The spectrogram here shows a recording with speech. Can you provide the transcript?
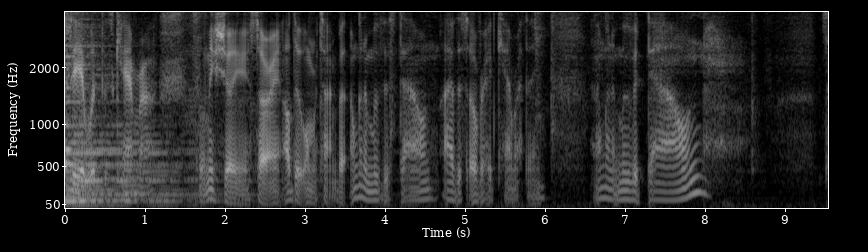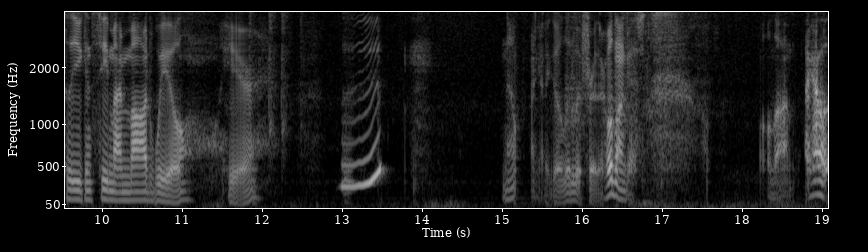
See it with this camera. So let me show you. Sorry, I'll do it one more time. But I'm going to move this down. I have this overhead camera thing. I'm going to move it down so that you can see my mod wheel here. Nope, I got to go a little bit further. Hold on, guys. Hold on. I got.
